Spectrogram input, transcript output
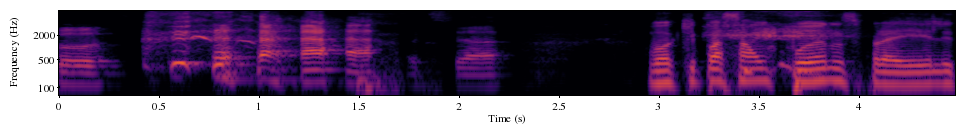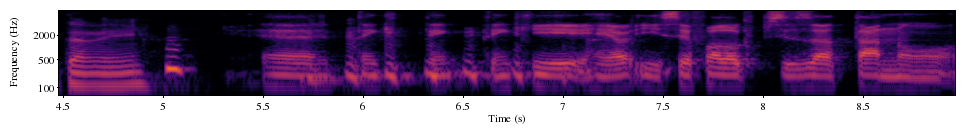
Boa. Vou aqui passar um panos pra ele também. É, tem que, tem, tem que. E você falou que precisa estar no,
